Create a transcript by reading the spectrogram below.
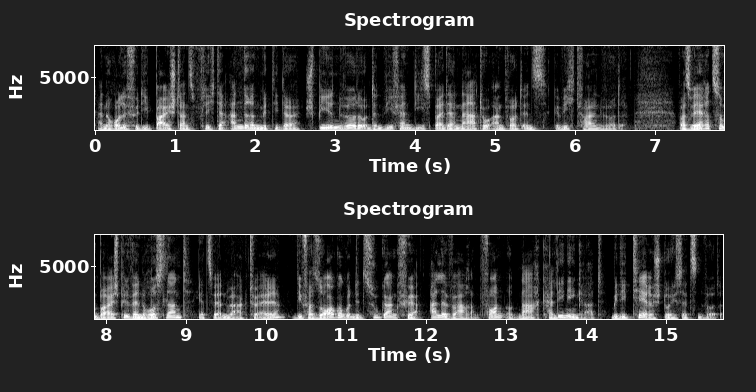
eine Rolle für die Beistandspflicht der anderen Mitglieder spielen würde und inwiefern dies bei der NATO-Antwort ins Gewicht fallen würde. Was wäre zum Beispiel, wenn Russland, jetzt werden wir aktuell, die Versorgung und den Zugang für alle Waren von und nach Kaliningrad militärisch durchsetzen würde?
